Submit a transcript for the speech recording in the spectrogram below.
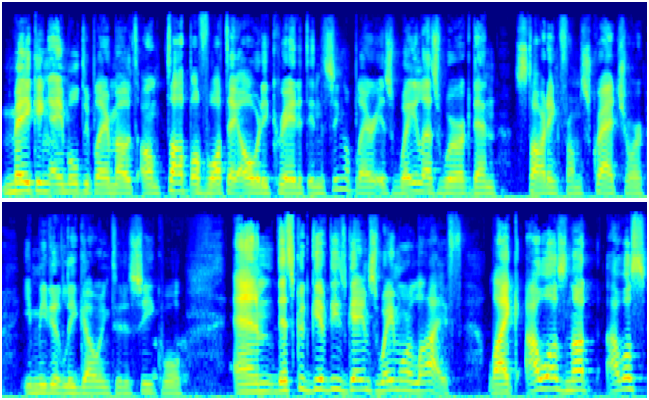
making a multiplayer mode on top of what they already created in the single player is way less work than starting from scratch or immediately going to the sequel. And this could give these games way more life. Like, I was not. I was.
